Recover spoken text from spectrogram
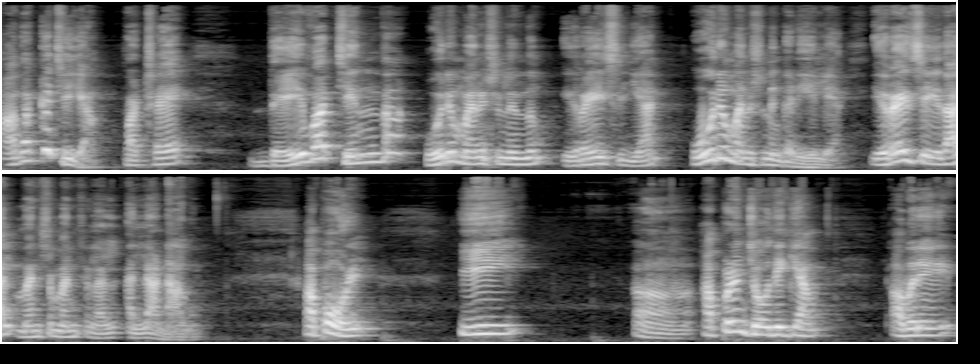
അതൊക്കെ ചെയ്യാം. പക്ഷേ ദൈവചിന്ത ഒരു മനുഷ്യനിൽ നിന്നും ഇറേസ് ചെയ്യാൻ ഒരു മനുഷ്യനും കഴിയില്ല. ഇറേസ് ചെയ്താൽ മനുഷ്യൻ മനുഷ്യൻ അല്ലാണ്ടാകും. അപ്പോൾ ഈ അപ്പോഴും ചോദിക്കാം അവർ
